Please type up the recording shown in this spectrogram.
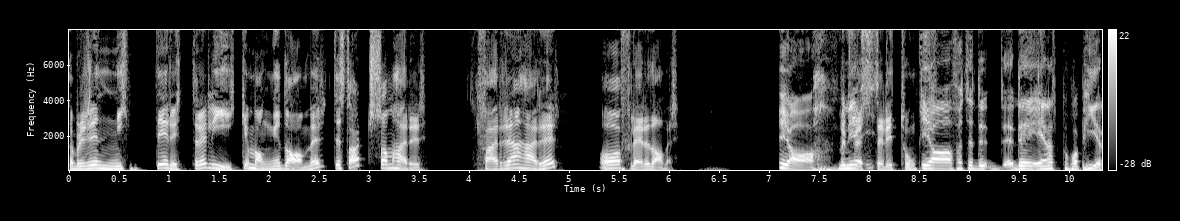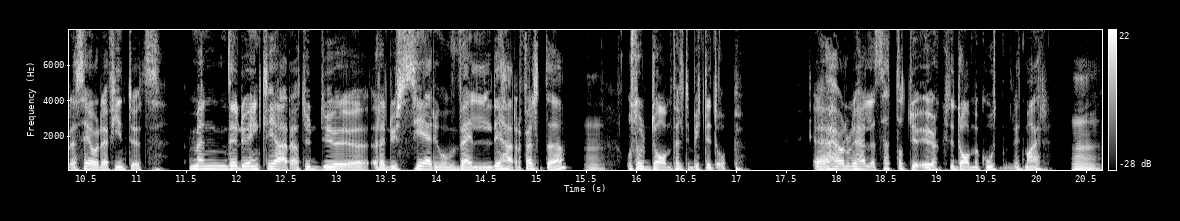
Da blir det 90 ryttere, like mange damer til start som herrer. Færre herrer og flere damer. Ja, men du puster litt tungt. Ja, for det, det, det at på papiret ser jo det fint ut. Men det du egentlig gjør, er at du, du reduserer jo veldig herrefeltet, mm. og så har du damefeltet bitte litt opp. Jeg har heller sett at du økte damekvoten litt mer. Mm.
